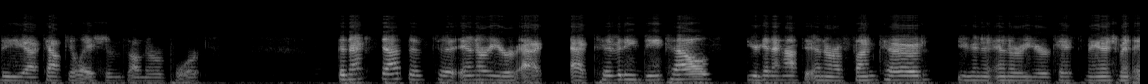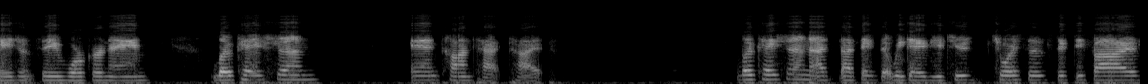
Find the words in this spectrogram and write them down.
the uh, calculations on the reports. The next step is to enter your act activity details. You're going to have to enter a fund code. You're going to enter your case management agency, worker name, location, and contact type. Location, I, I think that we gave you two choices, 55,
